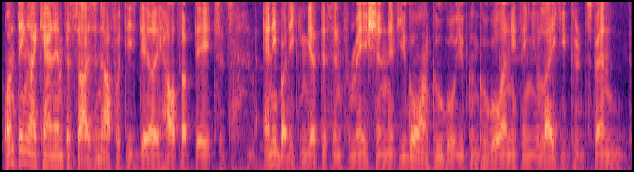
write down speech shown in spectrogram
One thing I can't emphasize enough with these daily health updates, it's anybody can get this information. If you go on Google, you can Google anything you like. You could spend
